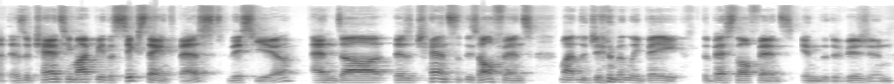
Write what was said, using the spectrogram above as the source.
but there's a chance he might be the 16th best this year. And uh, there's a chance that this offense might legitimately be the best offense in the division.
